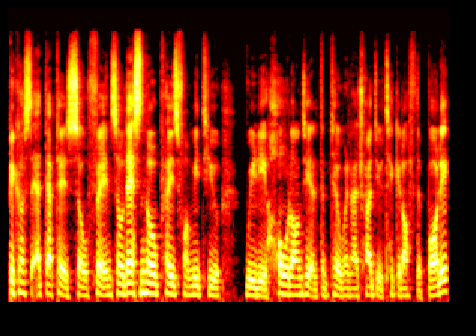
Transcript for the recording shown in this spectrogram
because the adapter is so thin so there's no place for me to really hold on to the adapter when I try to take it off the body.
